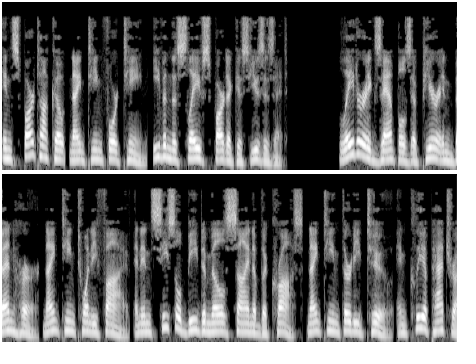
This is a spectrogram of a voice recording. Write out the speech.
In Spartaco 1914, even the slave Spartacus uses it. Later examples appear in Ben-Hur and in Cecil B. DeMille's Sign of the Cross and Cleopatra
